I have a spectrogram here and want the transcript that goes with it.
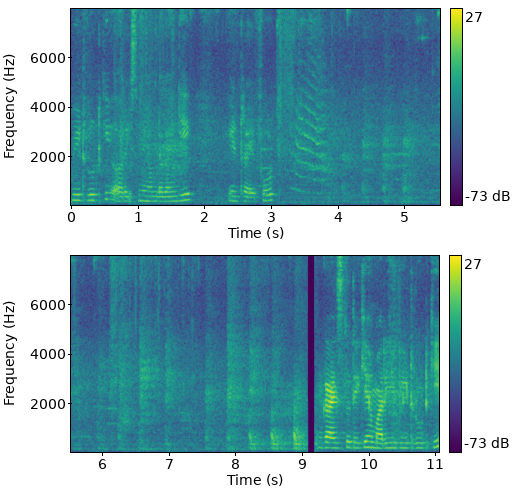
बीट रूट की और इसमें हम लगाएँगे ये ड्राई फ्रूट गाइस तो देखिए हमारी ये बीट रूट की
